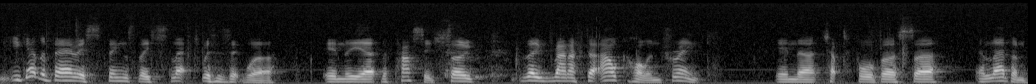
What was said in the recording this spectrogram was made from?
You get the various things they slept with, as it were, in the, uh, the passage. So they ran after alcohol and drink in uh, chapter 4, verse uh, 11.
